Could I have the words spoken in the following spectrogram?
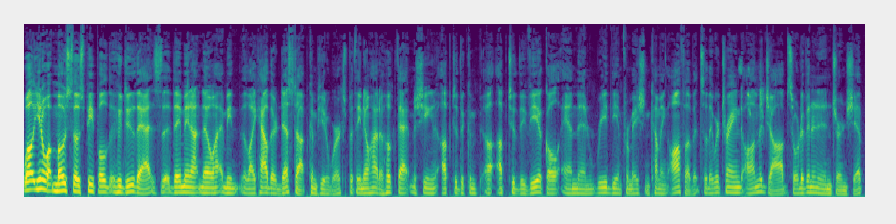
Well, you know what? Most of those people who do that is that they may not know. I mean, like how their desktop computer works, but they know how to hook that machine up to the uh, up to the vehicle and then read the information coming off of it. So they were trained on the job, sort of in an internship.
